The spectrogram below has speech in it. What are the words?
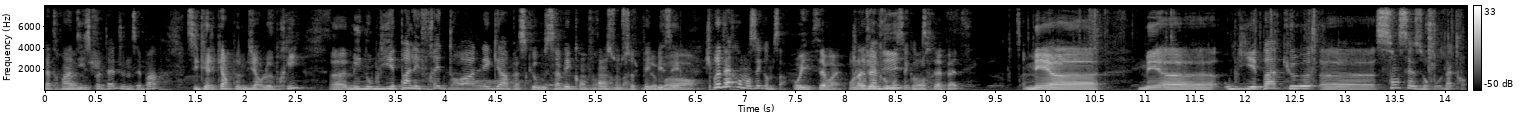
90 bien sûr. peut-être, je ne sais pas. Si quelqu'un peut me dire le prix. Euh, mais n'oubliez pas les frais de douane, les gars, parce que vous savez qu'en France, on se fait baiser. mort. Je préfère commencer comme ça. Oui, c'est vrai. On Je a déjà dit, on se répète. Mais, euh, mais euh, oubliez pas que euh, 116 euros, d'accord.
